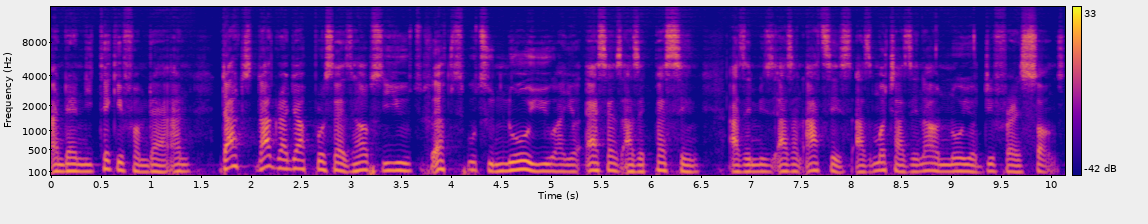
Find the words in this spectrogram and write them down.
and then you take it from there. And that that gradual process helps you to, helps people to know you and your essence as a person, as a as an artist, as much as they now know your different songs.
